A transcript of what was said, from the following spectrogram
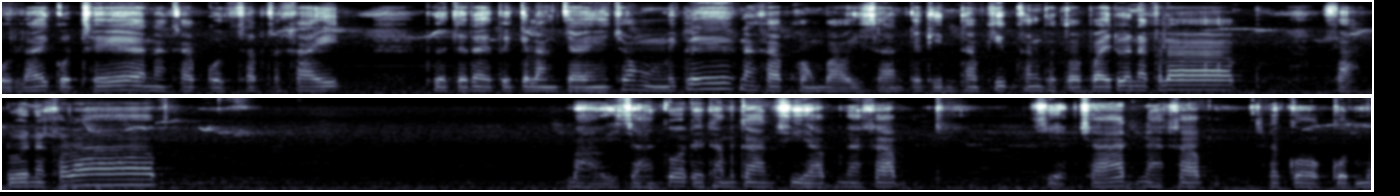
กดไลค์กดแชร์นะครับ กด Subscribe เพื่อจะได้เป็นกำลังใจให้ช่องเล็กๆนะครับ ของบ่าวอีสานกระถินทำคลิปครั้งต่อๆไปด้วยนะครับ ฝากด้วยนะครับบ่าวอีสานก็ได้ทำการเสียบนะครับ เสียบชาร์จนะครับ แล้วก็กดโหม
